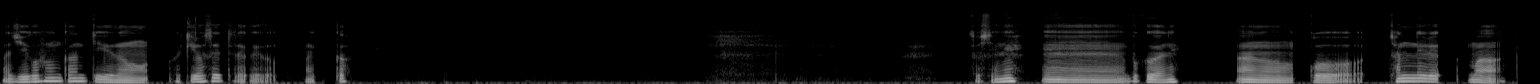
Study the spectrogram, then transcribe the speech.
まあ、15分間っていうのを書き忘れてたけど、まあ、いっか。そしてね、えー、僕はね、あの、こう、チャンネル、まあ、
